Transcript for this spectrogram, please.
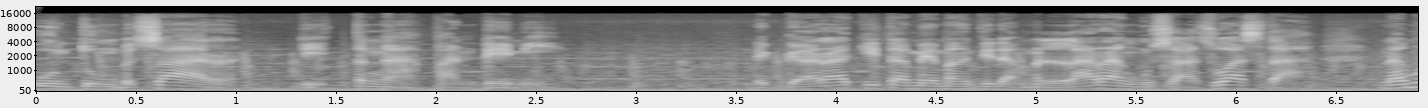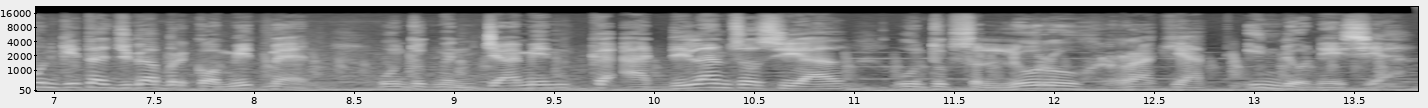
untung besar di tengah pandemi. Negara kita memang tidak melarang usaha swasta, namun kita juga berkomitmen untuk menjamin keadilan sosial untuk seluruh rakyat Indonesia.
